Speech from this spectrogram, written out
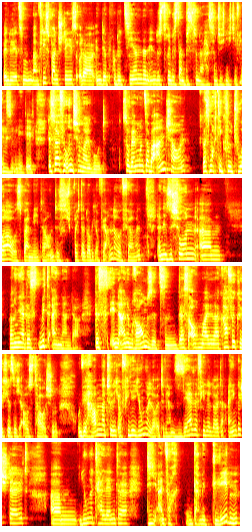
wenn du jetzt mit einem Fließband stehst oder in der produzierenden Industrie bist, dann bist du, dann hast du natürlich nicht die mhm. Flexibilität. Mhm. Das war für uns schon mal gut. So, wenn wir uns aber anschauen, was macht die Kultur aus bei Meta? Und das, ich spreche da, glaube ich, auch für andere Firmen. Dann ist es schon, ähm, ja das Miteinander, das in einem Raum sitzen, das auch mal in der Kaffeeküche sich austauschen. Und wir haben natürlich auch viele junge Leute. Wir haben sehr, sehr viele Leute eingestellt, ähm, junge Talente, die einfach damit leben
